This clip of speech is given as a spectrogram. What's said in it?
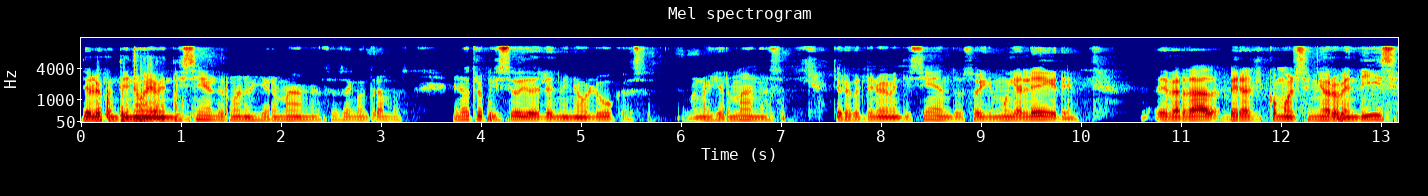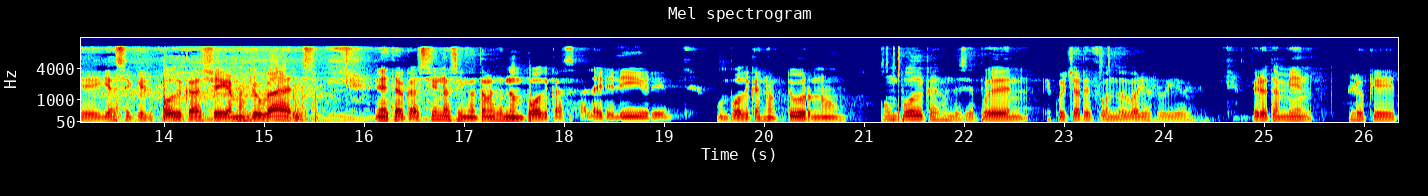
Dios los continúe bendiciendo, hermanos y hermanas. Nos encontramos en otro episodio de Let Me Know Lucas. Hermanos y hermanas, Dios los continúe bendiciendo. Soy muy alegre, de verdad, ver cómo el Señor bendice y hace que el podcast llegue a más lugares. En esta ocasión nos encontramos haciendo un podcast al aire libre, un podcast nocturno, un podcast donde se pueden escuchar de fondo varios ruidos, pero también lo que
